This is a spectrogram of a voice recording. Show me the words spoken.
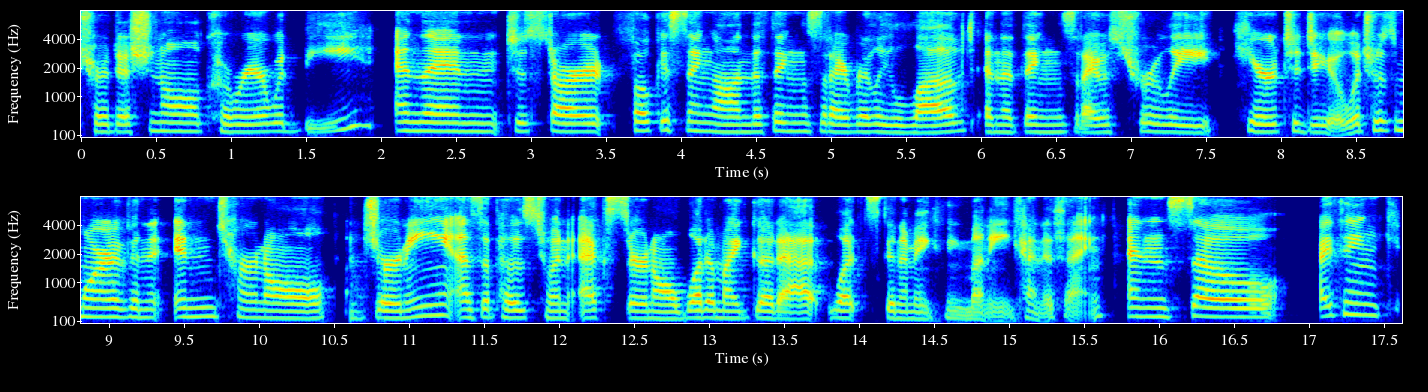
traditional career would be, and then to start focusing on the things that I really loved and the things that I was truly here to do, which was more of an internal journey as opposed to an external, what am I good at? What's going to make me money kind of thing. And so I think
